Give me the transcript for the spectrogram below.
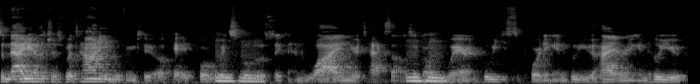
So now you have the choose what town are you moving to? Okay, for which school Mhm. district and why, and your tax dollars are going Mhm. where, and who are you supporting, and who are you hiring, and who you.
